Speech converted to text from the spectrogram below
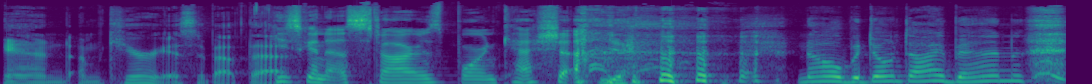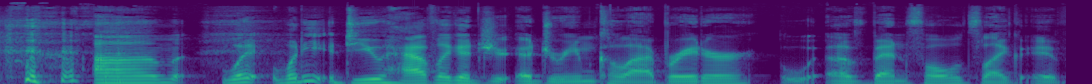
and I'm curious about that. He's gonna Star Is Born Kesha. Yeah, no, but don't die, Ben. um, what what do you do? You have like a, a dream collaborator of Ben Folds, like if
